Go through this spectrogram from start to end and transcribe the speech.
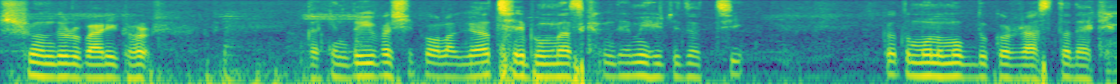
সুন্দর বাড়িঘর। দেখেন, দুই পাশে কলা গাছ এবং মাঝখান দিয়ে আমি হেঁটে যাচ্ছি। কত মনোমুগ্ধকর রাস্তা দেখেন।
